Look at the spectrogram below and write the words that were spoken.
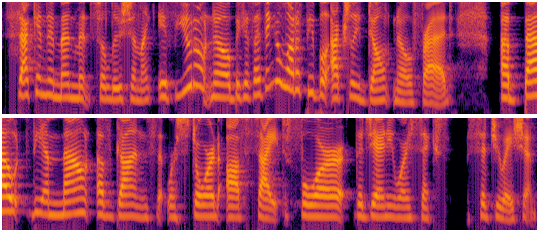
Second Amendment solution. Like, if you don't know, because I think a lot of people actually don't know, Fred, about the amount of guns that were stored off site for the January 6th situation.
